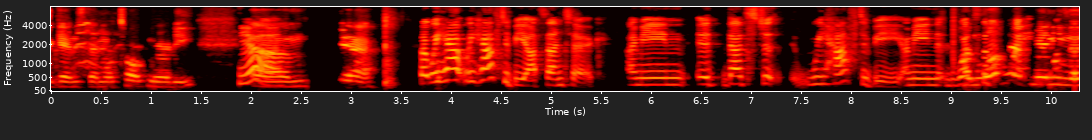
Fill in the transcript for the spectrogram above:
against them or talk nerdy. Yeah. Um, yeah. but we have we have to be authentic. I mean, it that's just we have to be. I mean, what's the not point? that many What's the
